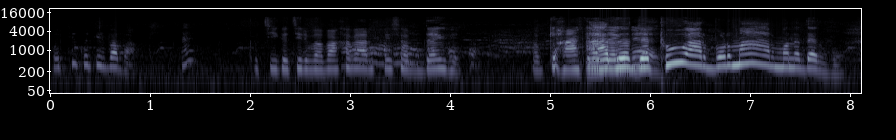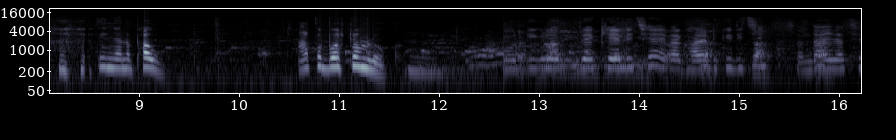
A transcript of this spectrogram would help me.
কচি কচির বাবা। কচি কচির বাবা খাবে আর কি সব দেখবে সবকে আর জেঠু আর বড়মা আর মনে দেখব। তিনজনে ফাউ। আর তো বষ্টম লোক। মুরগিগুলো ঘুরে খেয়ে নিচ্ছে এবার ঘরে ঢুকিয়ে দিচ্ছি। সন্ধ্যা হয়ে যাচ্ছে।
